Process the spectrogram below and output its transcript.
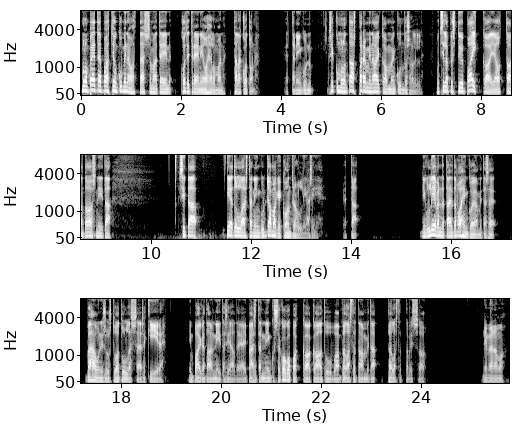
mulla on PT Pahtion kuminauhat tässä, mä tein kotitreeniohjelman täällä kotona. Että niin kun, sit kun mulla on taas paremmin aikaa, mä menen kuntosalille. Mutta sillä pystyy paikkaan ja ottaa taas niitä, sitä tietynlaista niin kuin damage-kontrollia siihen. Että niin kuin lievennetään niitä vahinkoja, mitä se vähäunisuus tuo tullessa ja se kiire, niin paikataan niitä sieltä ja ei pääsetä niin kuin se koko pakkaa kaatuu, vaan pelastetaan mitä pelastettavissa on. Nimenomaan.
